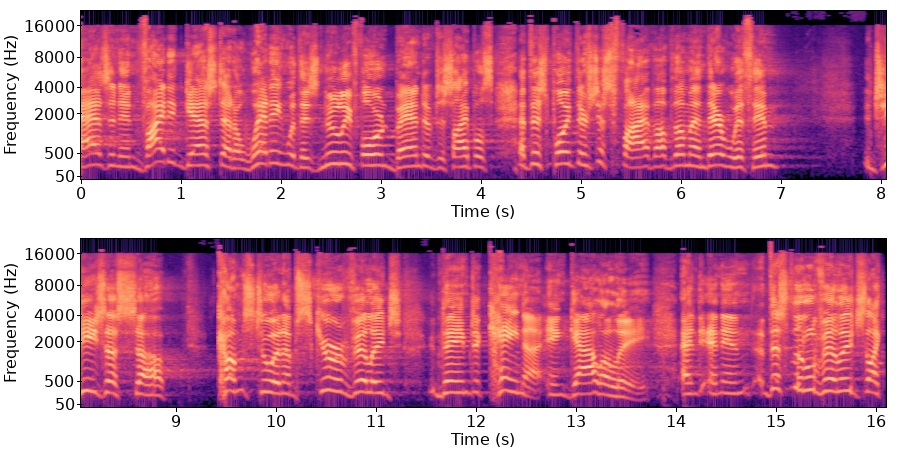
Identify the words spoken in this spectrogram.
as an invited guest at a wedding with his newly formed band of disciples. At this point, there's just five of them and they're with him. Jesus uh, comes to an obscure village named Cana in Galilee. And, and in this little village, like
